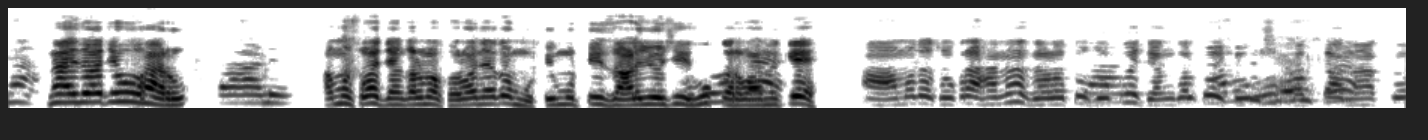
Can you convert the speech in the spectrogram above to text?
ના. નાહી જવા જેવું સારું તાણ. અમે સો જંગલમાં જાય તો મોટી મોટી જાળીઓ છે શું કરવાનું કે? આમાં તો છોકરા હા ના જળતું જો કોઈ જંગલ તો શું ખર્ચા નાખો.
